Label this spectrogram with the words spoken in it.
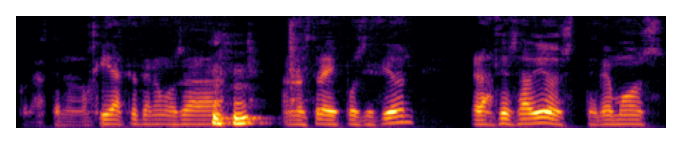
con las tecnologías que tenemos a, a nuestra disposición. Gracias a Dios tenemos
